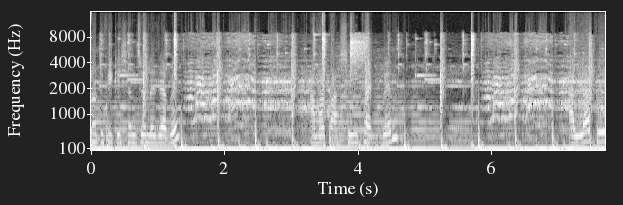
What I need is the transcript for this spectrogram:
নোটিফিকেশন চলে যাবে। আমার পাশেই থাকবেন। আল্লাহ হাফেজ।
